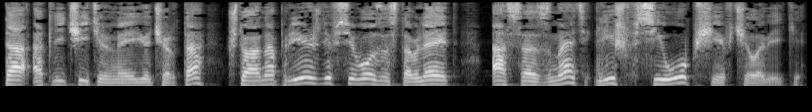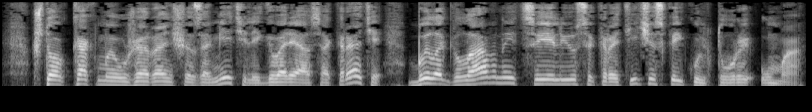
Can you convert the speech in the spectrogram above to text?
та отличительная ее черта, что она прежде всего заставляет осознать лишь всеобщее в человеке, что, как мы уже раньше заметили, говоря о Сократе, было главной целью сократической культуры ума.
